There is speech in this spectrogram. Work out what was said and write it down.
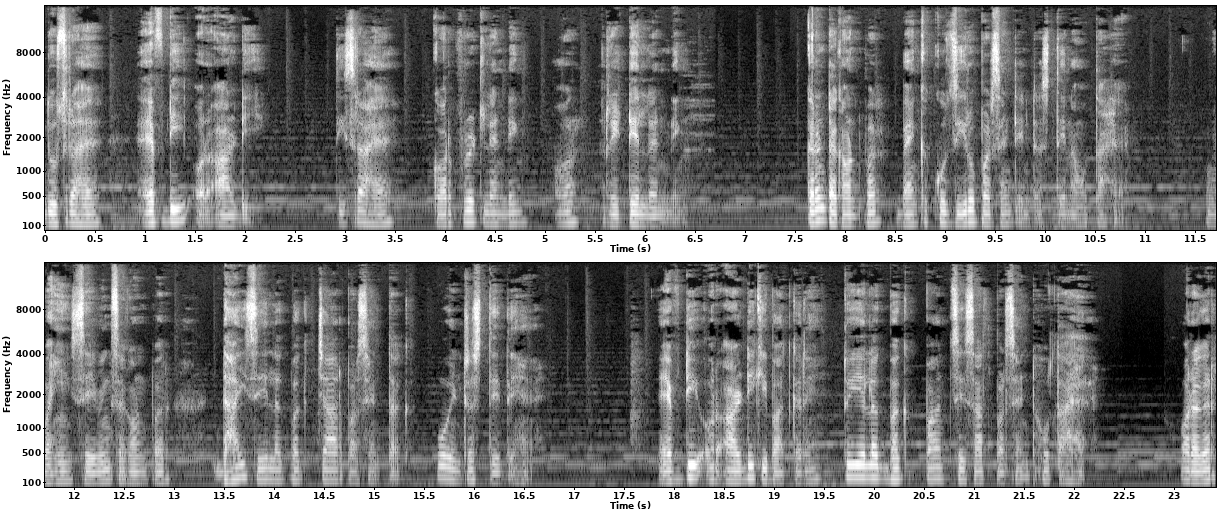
दूसरा है एफडी और आरडी तीसरा है कॉरपोरेट लैंडिंग और रिटेल लैंडिंग। करंट अकाउंट पर बैंक को ज़ीरो परसेंट इंटरेस्ट देना होता है। वहीं सेविंग्स अकाउंट पर ढाई से लगभग चार परसेंट तक वो इंटरेस्ट देते हैं। एफडी और आरडी की बात करें तो ये लगभग पाँच से सात परसेंट होता है। और अगर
